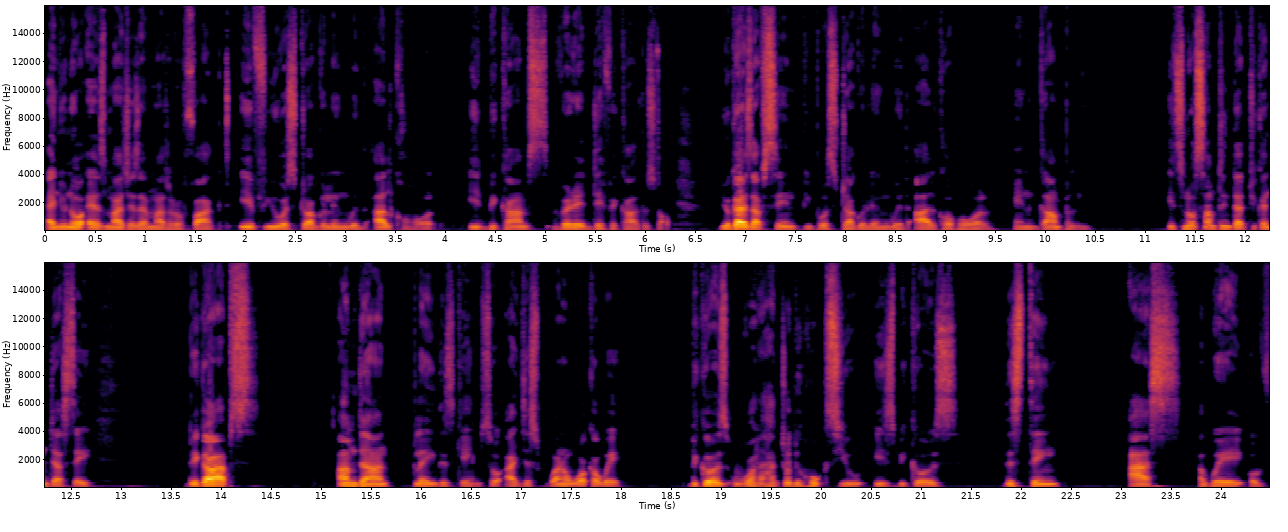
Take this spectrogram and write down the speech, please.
And you know, as much as a matter of fact, if you are struggling with alcohol, it becomes very difficult to stop. You guys have seen people struggling with alcohol and gambling. It's not something that you can just say, big ups, I'm done playing this game. So I just want to walk away. Because what actually hooks you is because this thing has a way of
